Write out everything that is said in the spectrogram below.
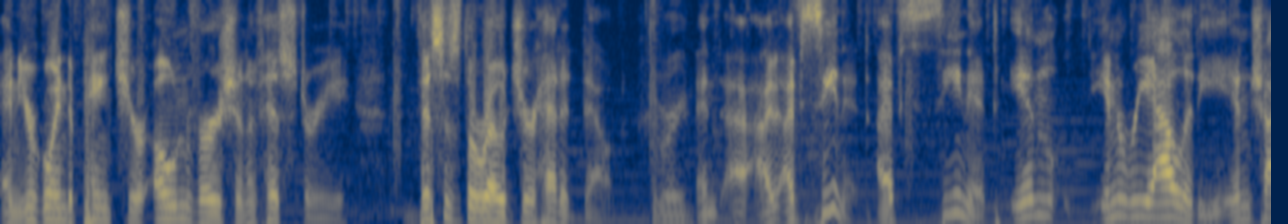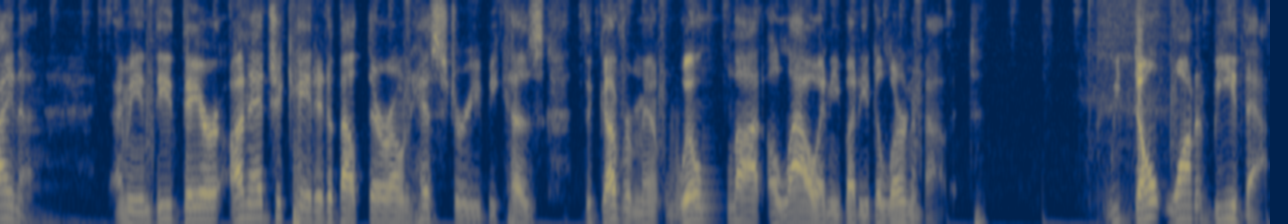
and you're going to paint your own version of history, this is the road you're headed down Agreed. and I, I've seen it. I've seen it in in reality in China. I mean, they, they are uneducated about their own history because the government will not allow anybody to learn about it. We don't want to be that.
